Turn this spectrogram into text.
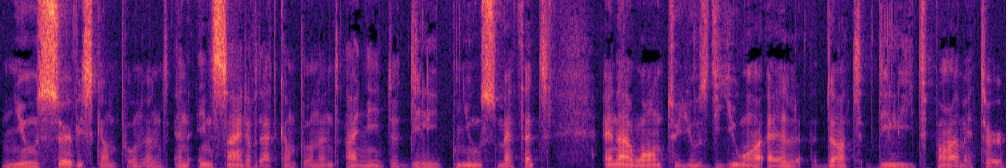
news service component and inside of that component I need the delete news method and I want to use the URL dot delete parameter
